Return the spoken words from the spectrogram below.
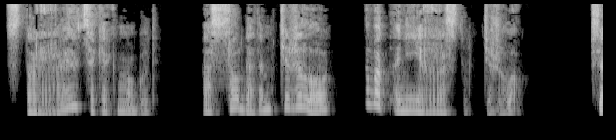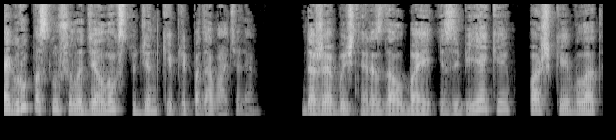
Стараются как могут. А солдатам тяжело. Вот они и растут тяжело. Вся группа слушала диалог студентки и преподавателя. Даже обычные раздолбаи и забияки, Пашка и Влад,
